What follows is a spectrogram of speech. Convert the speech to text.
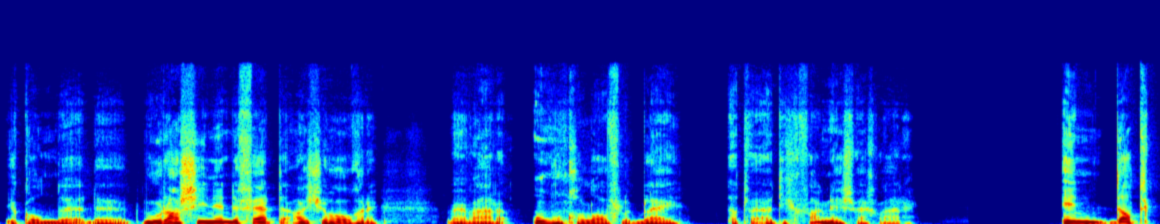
je kon de, de moeras zien in de verte als je hoger. Wij waren ongelooflijk blij dat we uit die gevangenis weg waren. In dat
